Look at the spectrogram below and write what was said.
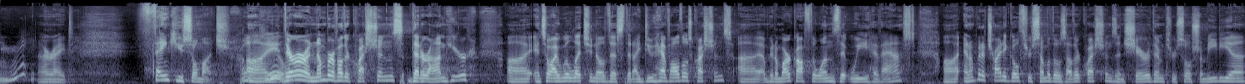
All right. All right. Thank you so much. Thank Uh, you. There are a number of other questions that are on here. Uh, and so I will let you know this that I do have all those questions. Uh, I'm going to mark off the ones that we have asked. Uh, and I'm going to try to go through some of those other questions and share them through social media,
